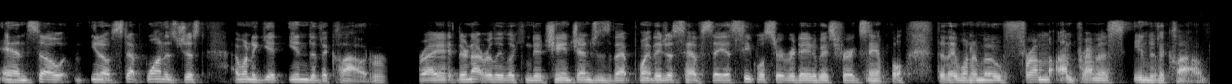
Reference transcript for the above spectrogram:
And so, you know, step 1 is just I want to get into the cloud, right? They're not really looking to change engines at that point. They just have, say, a SQL Server database, for example, that they want to move from on premise into the cloud.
